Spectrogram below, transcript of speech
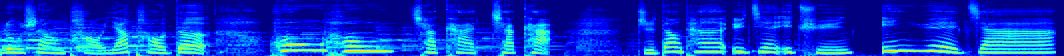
路上跑呀跑的，轰轰恰卡恰卡，直到他遇见一群音乐家。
